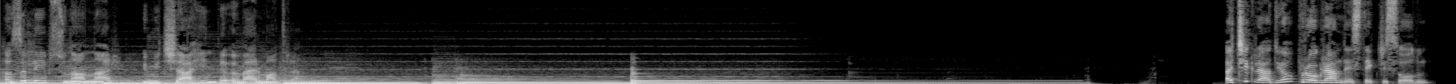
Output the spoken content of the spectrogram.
Hazırlayıp sunanlar Ümit Şahin ve Ömer Madra. Açık Radyo program destekçisi olun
